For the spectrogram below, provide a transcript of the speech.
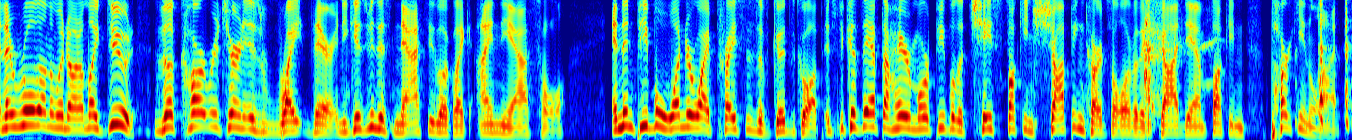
And I roll down the window and I'm like, dude, the cart return is right there. And he gives me this nasty look like I'm the asshole. And then people wonder why prices of goods go up. It's because they have to hire more people to chase fucking shopping carts all over the goddamn fucking parking lot.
